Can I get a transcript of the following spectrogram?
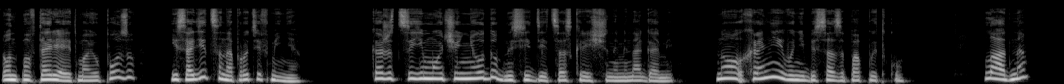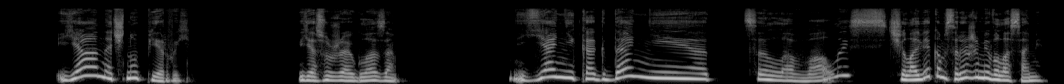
Он повторяет мою позу и садится напротив меня. Кажется, ему очень неудобно сидеть со скрещенными ногами, но храни его небеса за попытку. Ладно, я начну первый. Я сужаю глаза. Я никогда не целовалась с человеком с рыжими волосами.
